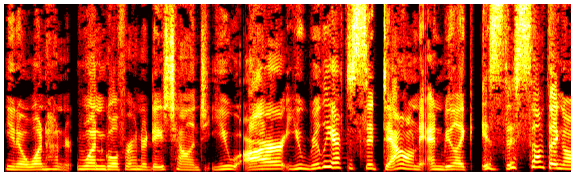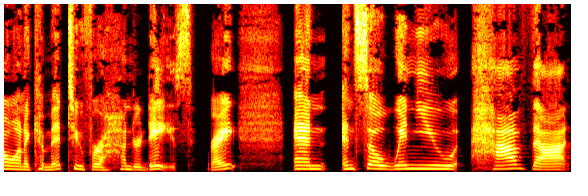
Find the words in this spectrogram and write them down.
you know, 100, one goal for 100 days challenge, you are, you really have to sit down and be like, is this something I want to commit to for 100 days? Right. And, and so when you have that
